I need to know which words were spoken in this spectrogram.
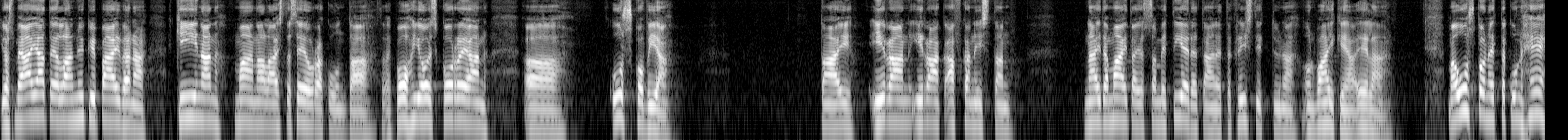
Jos me ajatellaan nykypäivänä Kiinan maanalaista seurakuntaa tai Pohjois-Korean uh, uskovia tai Iran, Irak, Afganistan, näitä maita, joissa me tiedetään, että kristittynä on vaikea elää. Mä uskon, että kun he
